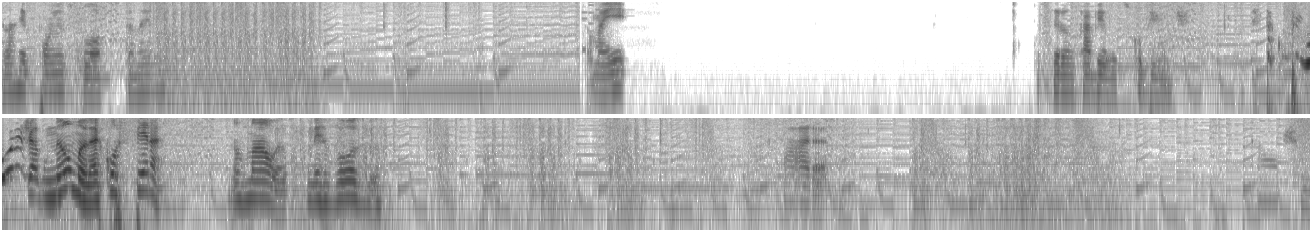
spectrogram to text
Ela repõe os blocos também, né? Calma aí. Coceirando o cabelo, desculpe, gente. Você está com piolho, Thiago? Não, mano, é coceira. Normal, eu fico nervoso. Para. Ótimo.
